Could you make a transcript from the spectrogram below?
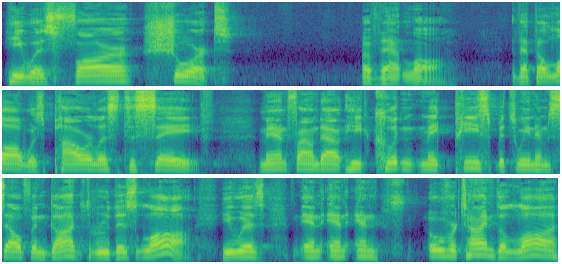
he was far short of that law, that the law was powerless to save man found out he couldn't make peace between himself and God through this law. He was, and, and, and over time, the law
